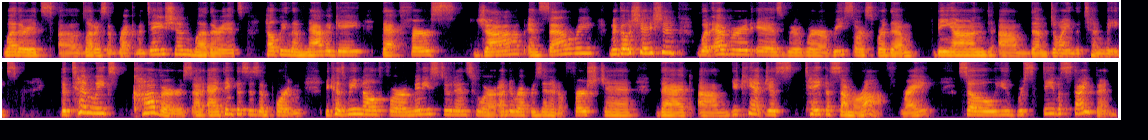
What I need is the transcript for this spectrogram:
whether it's uh, letters of recommendation, whether it's helping them navigate that first job and salary negotiation, whatever it is, we're, we're a resource for them beyond um, them doing the 10 weeks the 10 weeks covers, and I think this is important because we know for many students who are underrepresented or first gen that um, you can't just take a summer off, right? So you receive a stipend.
